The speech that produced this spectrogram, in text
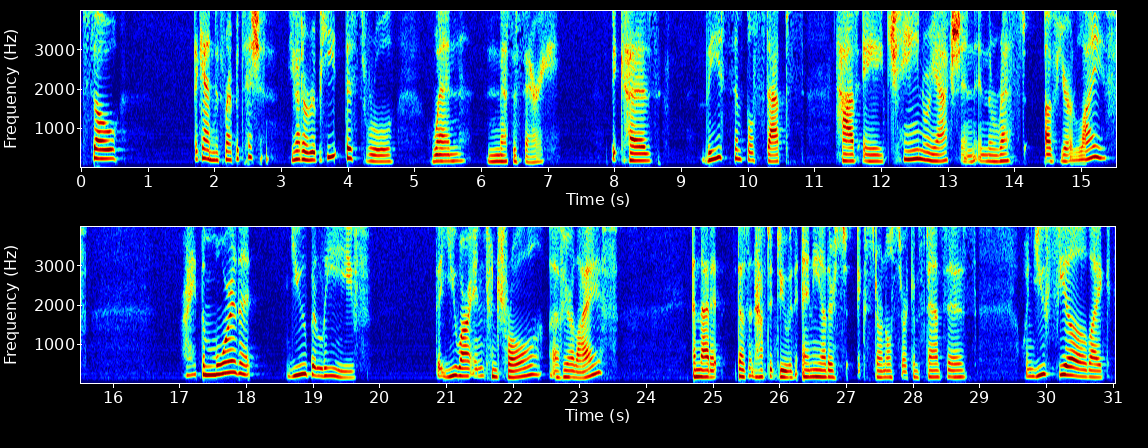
So, again, with repetition, you got to repeat this rule when necessary because these simple steps have a chain reaction in the rest of your life, right? The more that you believe that you are in control of your life and that it doesn't have to do with any other external circumstances, when you feel like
